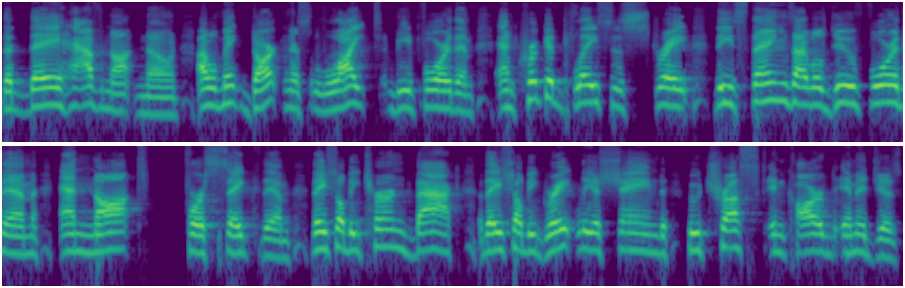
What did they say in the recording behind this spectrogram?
that they have not known. I will make darkness light before them and crooked places straight. These things I will do for them and not forsake them. They shall be turned back. They shall be greatly ashamed who trust in carved images,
